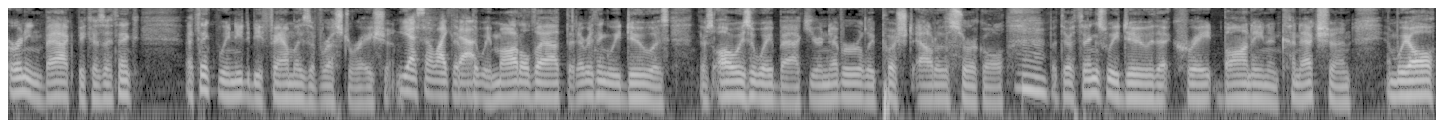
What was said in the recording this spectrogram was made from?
earning back because I think I think we need to be families of restoration. Yes, I like that. That we model that. That everything we do is there's always a way back. You're never really pushed out of the circle. Mhm. But there are things we do that create bonding and connection, and we all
